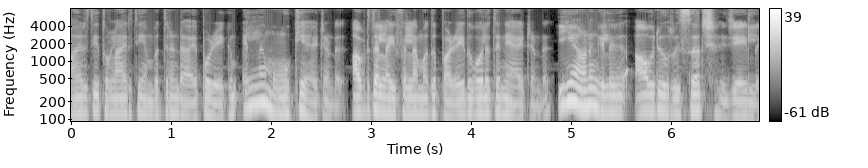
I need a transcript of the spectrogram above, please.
ആയിരത്തി തൊള്ളായിരത്തി എൺപത്തിരണ്ട് ആയപ്പോഴേക്കും എല്ലാം ഓക്കെ ആയിട്ടുണ്ട്. അവിടുത്തെ ലൈഫെല്ലാം അത് പഴയതുപോലെ തന്നെ ആയിട്ടുണ്ട്. ഈ ആണെങ്കിൽ ആ ഒരു റിസർച്ച് ജയിലിൽ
